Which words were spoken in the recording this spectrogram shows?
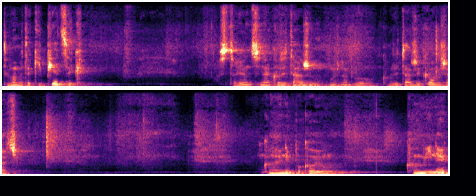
Tu mamy taki piecyk stojący na korytarzu. Można było korytarzyk ogrzać. W kolejnym pokoju kominek.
